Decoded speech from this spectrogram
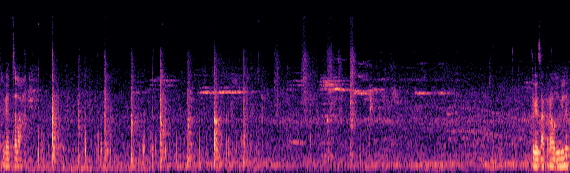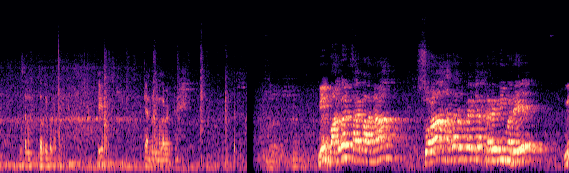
ठीक आहे चला. सगळे साखर वाजून गेले. तर चला जातो पटापट ठीक आहे? त्यानंतर तुम्हाला भेटते मी बांगड साहेबांना सोळा हजार रुपयाच्या खरेदीमध्ये मी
